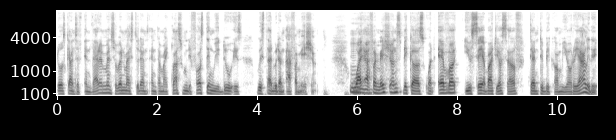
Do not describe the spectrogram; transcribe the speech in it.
those kinds of environments. So when my students enter my classroom, the first thing we do is we start with an affirmation. Why Mm. affirmations? Because whatever you say about yourself tend to become your reality.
